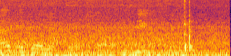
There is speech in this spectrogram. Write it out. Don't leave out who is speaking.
Speaker 1: hangi devlet kuruluşu?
